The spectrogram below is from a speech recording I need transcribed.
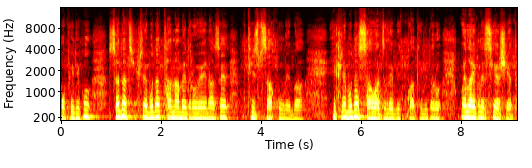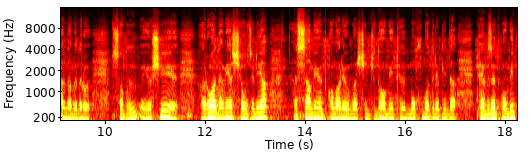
ყოფილიყო, სადაც იქნებოდა თანამედროვე ენაზე ღვთისმსახურება. იქნებოდა სავარძლები, თქვა, იმიტომ რომ ყველა ეკლესიაშია თანამედროვე სოფლიოში რო ადამიანს შეუძლია სამივე მდგომარეობაში ჯდომით, მუხმოდრები და ფეხზე დგომით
